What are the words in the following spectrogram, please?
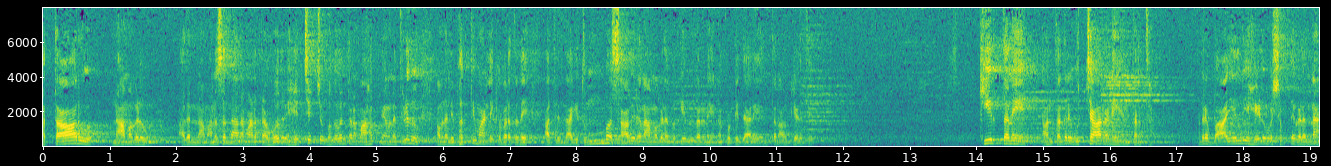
ಹತ್ತಾರು ನಾಮಗಳು ಅದನ್ನು ನಾವು ಅನುಸಂಧಾನ ಮಾಡ್ತಾ ಹೋದರೆ ಹೆಚ್ಚೆಚ್ಚು ಭಗವಂತನ ಮಹಾತ್ಮ್ಯವನ್ನು ತಿಳಿದು ಅವನಲ್ಲಿ ಭಕ್ತಿ ಮಾಡಲಿಕ್ಕೆ ಬರುತ್ತದೆ ಅದರಿಂದಾಗಿ ತುಂಬ ಸಾವಿರ ನಾಮಗಳ ಬಗ್ಗೆ ವಿವರಣೆಯನ್ನು ಕೊಟ್ಟಿದ್ದಾರೆ ಅಂತ ನಾವು ಕೇಳ್ತೇವೆ. ಕೀರ್ತನೆ ಅಂತಂದರೆ ಉಚ್ಚಾರಣೆ ಅಂತ ಅರ್ಥ. ಅಂದರೆ ಬಾಯಲ್ಲಿ ಹೇಳುವ ಶಬ್ದಗಳನ್ನು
